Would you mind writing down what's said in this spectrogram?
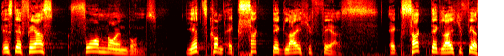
ist der Vers vorm neuen Bund. Jetzt kommt exakt der gleiche Vers. Exakt der gleiche Vers.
